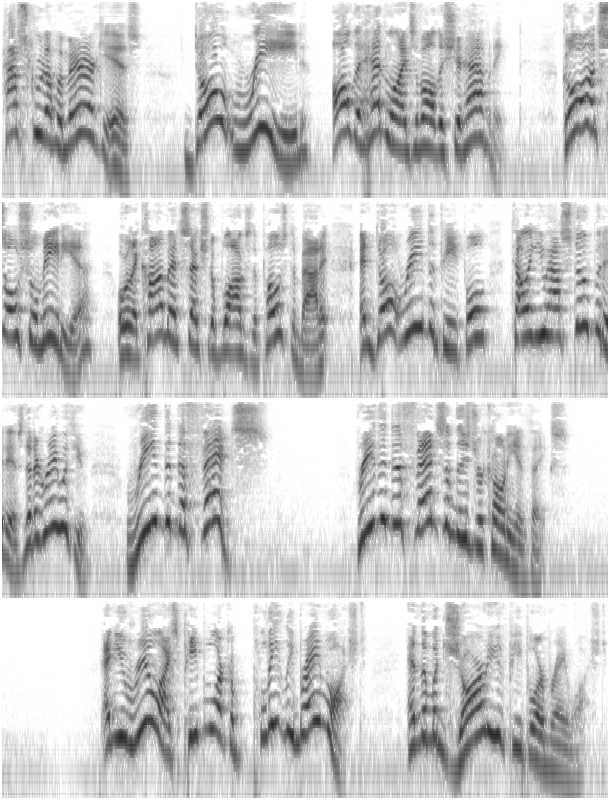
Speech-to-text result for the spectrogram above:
how screwed up America is. Don't read all the headlines of all this shit happening. Go on social media or the comment section of blogs that post about it and don't read the people telling you how stupid it is that agree with you. Read the defense. Read the defense of these draconian things. And you realize people are completely brainwashed. And the majority of people are brainwashed.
